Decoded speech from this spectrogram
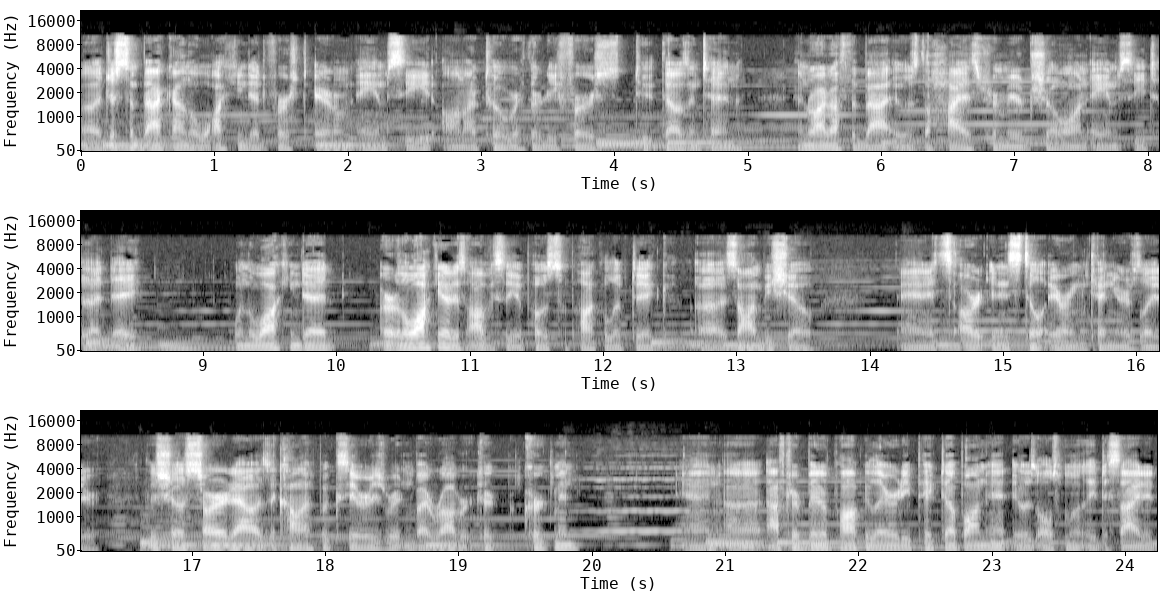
Uh, just some background: The Walking Dead first aired on AMC on October 31st, 2010, and right off the bat, it was the highest premiered show on AMC to that day. When The Walking Dead, or The Walking Dead, is obviously a post-apocalyptic uh, zombie show, and it's art and it's still airing 10 years later. The show started out as a comic book series written by Robert Kirk- Kirkman, and uh, after a bit of popularity picked up on it, it was ultimately decided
